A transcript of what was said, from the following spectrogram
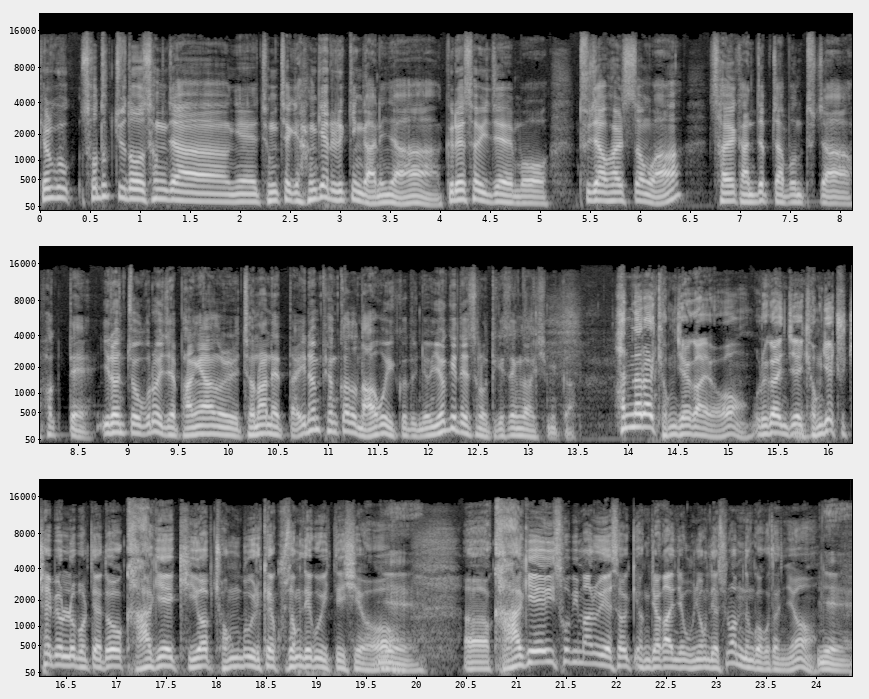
결국 소득 주도 성장의 정책의 한계를 느낀 거 아니냐. 그래서 이제 뭐 투자 활성화, 사회 간접 자본 투자 확대 이런 쪽으로 이제 방향을 전환했다. 이런 평가도 나오고 있거든요. 여기에 대해서는 어떻게 생각하십니까? 한나라 경제가요. 우리가 음. 이제 경제 주체별로 볼 때도 가계, 기업, 정부 이렇게 구성되고 있듯이요. 예. 어, 가계의 소비만 의해서 경제가 이제 운영될 수는 없는 거거든요. 예.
